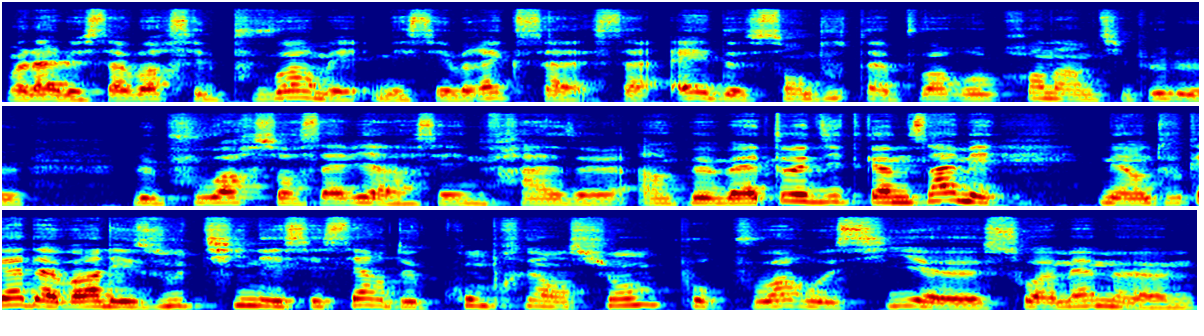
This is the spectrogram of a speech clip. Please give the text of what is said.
voilà le savoir c'est le pouvoir, mais mais c'est vrai que ça ça aide sans doute à pouvoir reprendre un petit peu le le pouvoir sur sa vie. Alors c'est une phrase euh, un peu bateau dite comme ça, mais mais en tout cas d'avoir les outils nécessaires de compréhension pour pouvoir aussi soi-même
